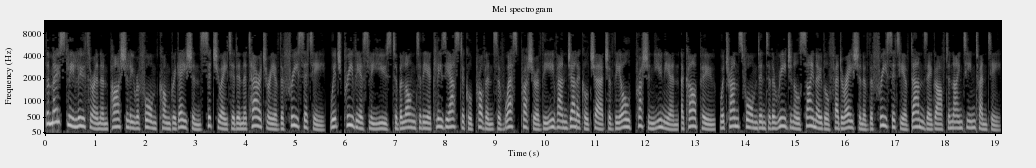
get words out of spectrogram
The mostly Lutheran and partially Reformed congregations situated in the territory of the Free City, which previously used to belong to the ecclesiastical province of West Prussia of the Evangelical Church of the Old Prussian Union were transformed into the Regional Synodal Federation of the Free City of Danzig after 1920.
